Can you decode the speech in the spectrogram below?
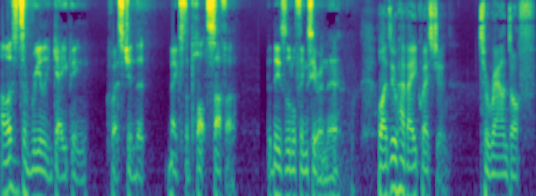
unless it's a really gaping question that makes the plot suffer. But these little things here and there. well, I do have a question to round off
